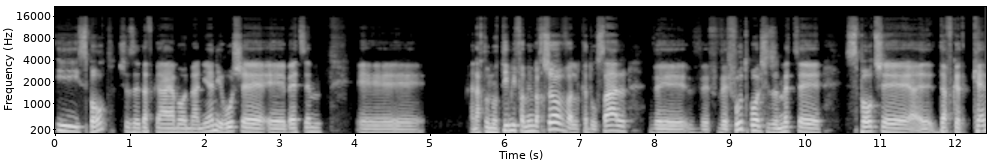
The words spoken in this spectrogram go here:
היא ספורט, שזה דווקא היה מאוד מעניין, הראו שבעצם אה, אנחנו נוטים לפעמים לחשוב על כדורסל ו- ו- ופוטבול, שזה באמת ספורט שדווקא כן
